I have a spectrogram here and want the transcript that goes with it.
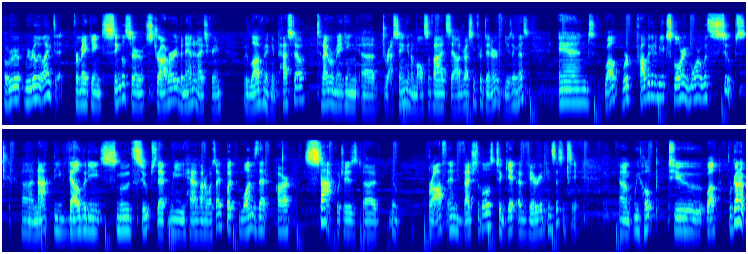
But we, we really liked it. for making single serve strawberry banana and ice cream. We love making pesto. Tonight we're making a dressing, an emulsified salad dressing for dinner using this. And well, we're probably going to be exploring more with soups. Uh, not the velvety, smooth soups that we have on our website, but ones that are stock, which is uh, broth and vegetables to get a varied consistency. Um, we hope to, well, we're gonna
